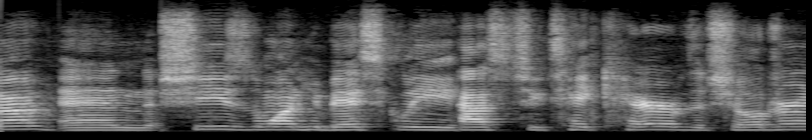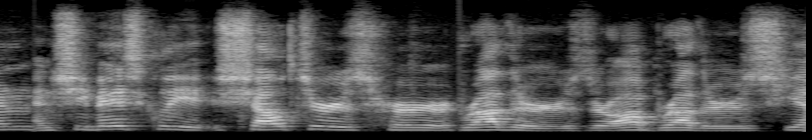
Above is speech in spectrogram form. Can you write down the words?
And she's the one who basically has to take care of the children, and she basically shelters her brothers. They're all brothers. She,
